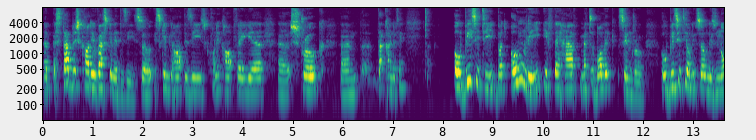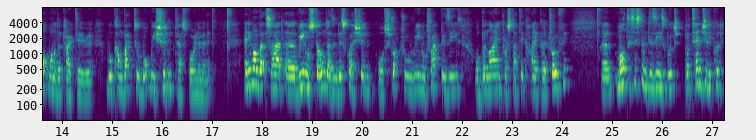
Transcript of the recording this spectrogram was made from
um, established cardiovascular disease, so ischemic heart disease, chronic heart failure, uh, stroke, um, that kind of thing obesity, but only if they have metabolic syndrome. Obesity on its own is not one of the criteria. We'll come back to what we shouldn't test for in a minute. Anyone that's had uh, renal stones, as in this question, or structural renal tract disease, or benign prostatic hypertrophy, um, multisystem disease which potentially could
